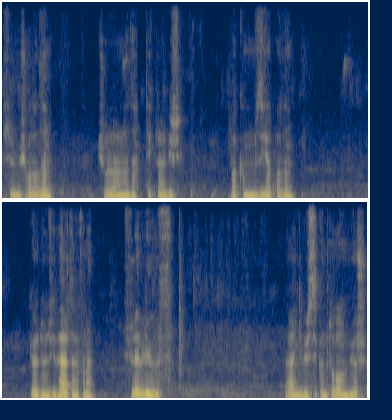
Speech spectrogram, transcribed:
sürmüş olalım. Şuralarına da tekrar bir bakımımızı yapalım. Gördüğünüz gibi her tarafına sürebiliyoruz. Herhangi bir sıkıntı olmuyor.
